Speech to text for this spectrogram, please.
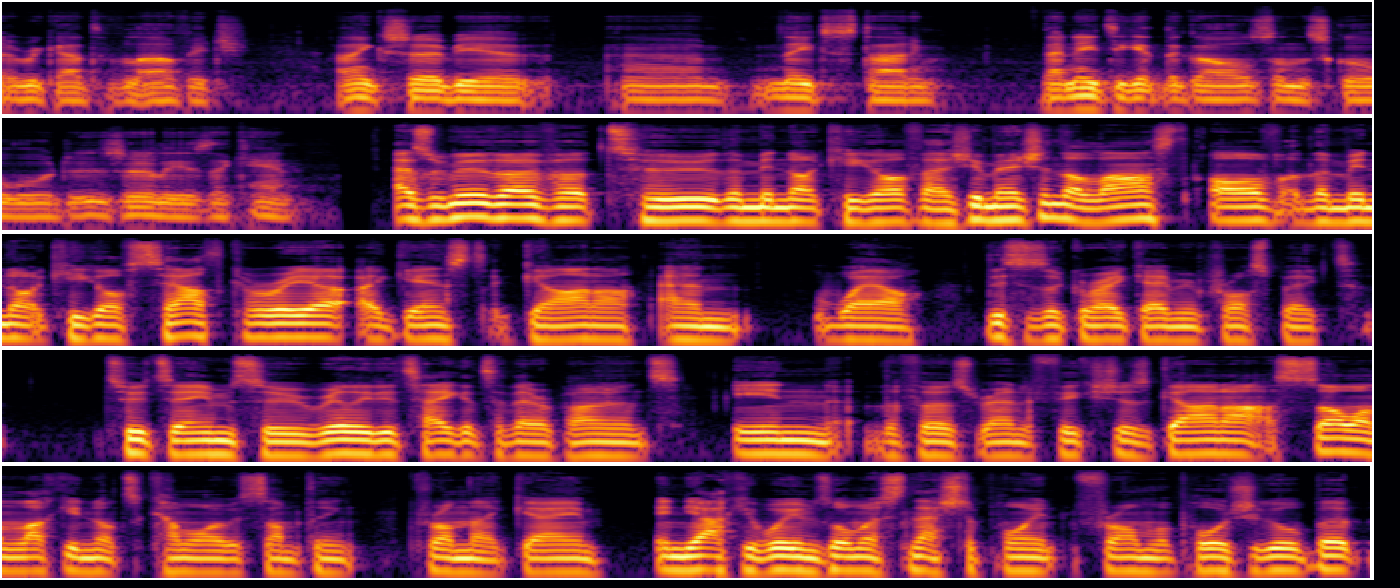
uh, regard to Vlahovic. I think Serbia um, need to start him. They need to get the goals on the scoreboard as early as they can. As we move over to the midnight kickoff, as you mentioned, the last of the midnight kickoff, South Korea against Ghana. And wow, this is a great game in prospect. Two teams who really did take it to their opponents in the first round of fixtures. Ghana are so unlucky not to come away with something from that game. Iñaki Williams almost snatched a point from Portugal, but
